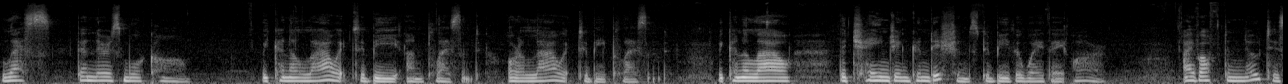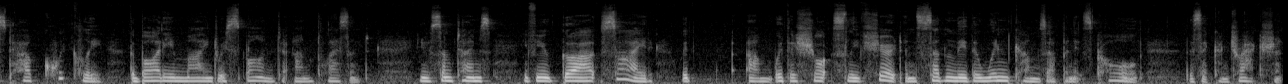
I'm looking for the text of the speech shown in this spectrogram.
less, then there's more calm. We can allow it to be unpleasant or allow it to be pleasant. We can allow the changing conditions to be the way they are. I've often noticed how quickly the body and mind respond to unpleasant. You know, sometimes if you go outside with, um, with a short sleeve shirt and suddenly the wind comes up and it's cold, there's a contraction.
